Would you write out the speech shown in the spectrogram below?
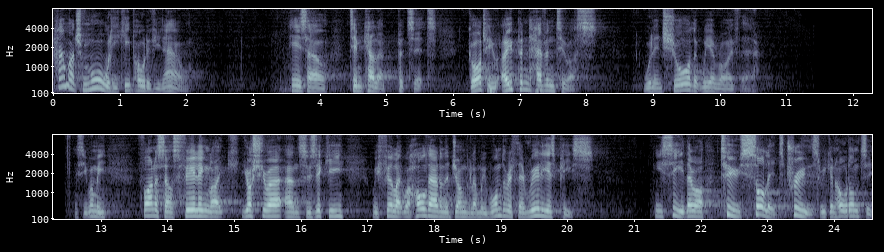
How much more will he keep hold of you now? Here's how Tim Keller puts it God, who opened heaven to us, will ensure that we arrive there. You see, when we find ourselves feeling like Joshua and Suzuki. We feel like we're holed out in the jungle and we wonder if there really is peace. You see, there are two solid truths we can hold on to.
